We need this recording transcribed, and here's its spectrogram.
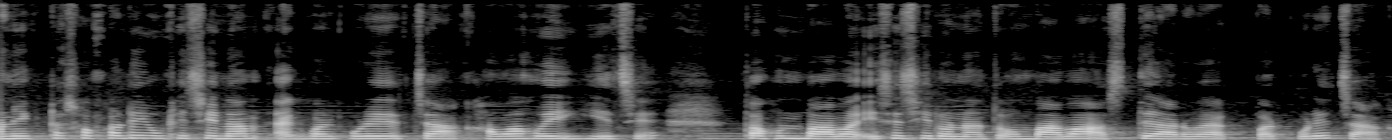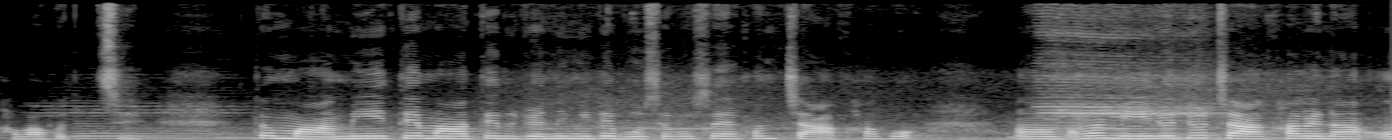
অনেকটা সকালে উঠেছিলাম, একবার করে চা খাওয়া হয়ে গিয়েছে। তখন বাবা এসেছিল না, তখন বাবা আসতে আরও একবার করে চা খাওয়া হচ্ছে। তো মা, মেয়েতে, মাতে দুজনে মিলে বসে বসে এখন চা খাব। আমার মেয়ে যদিও চা খাবে না, ও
